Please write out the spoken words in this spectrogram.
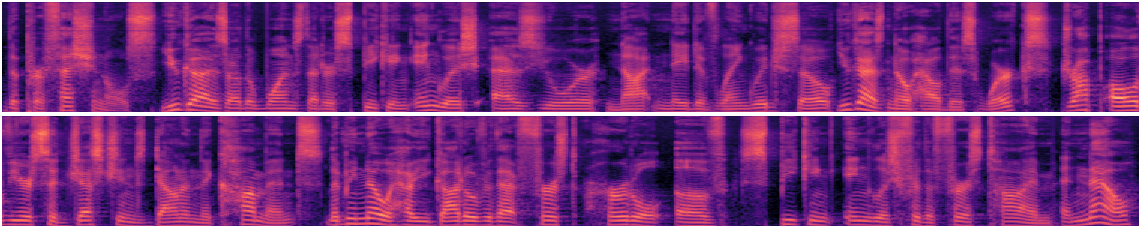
the professionals. You guys are the ones that are speaking English as your not native language, so you guys know how this works. Drop all of your suggestions down in the comments. Let me know how you got over that first hurdle of speaking English for the first time. And now,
